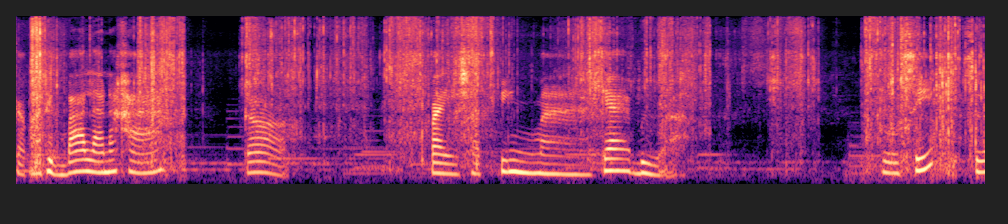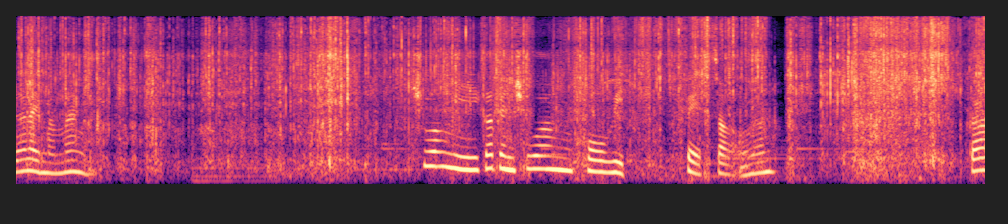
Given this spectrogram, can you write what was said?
กลับมาถึงบ้านแล้วนะคะ ก็ ไปช้อปปิ้งมาแก้เบื่อ ดูซิซื้ออะไรมามั่ง ช่วงนี้ก็เป็นช่วงโควิดเฟสสองเนอะก็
